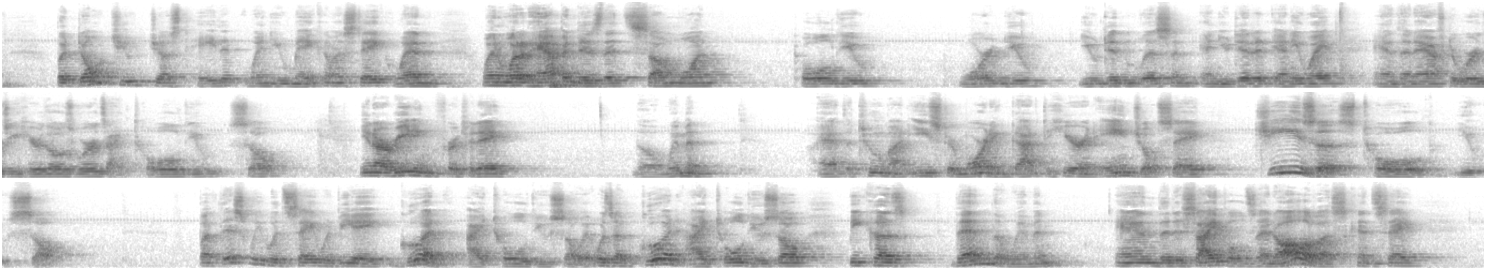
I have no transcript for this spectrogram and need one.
But don't you just hate it when you make a mistake? When, when what had happened is that someone told you warned you, you didn't listen, and you did it anyway, and then afterwards you hear those words, I told you so. In our reading for today, the women at the tomb on Easter morning got to hear an angel say, Jesus told you so. But this we would say would be a good I told you so. It was a good I told you so because then the women and the disciples and all of us can say,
